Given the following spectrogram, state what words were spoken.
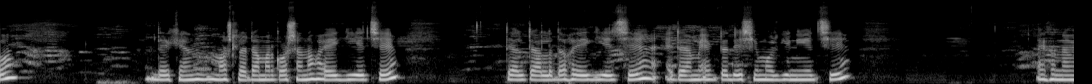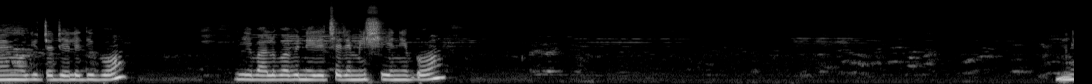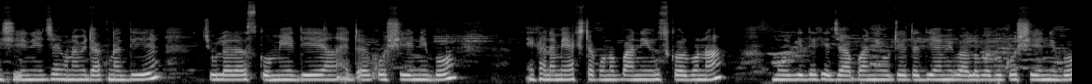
দেখেন, মশলাটা আমার কষানো হয়ে গিয়েছে। তেলটা আলাদা হয়ে গিয়েছে। এটা আমি একটা দেশি মুরগি নিয়েছি। এখন আমি মুরগিটা ঢেলে দিব। দিয়ে ভালোভাবে নেড়ে চেড়ে মিশিয়ে নিব। মিশিয়ে নিয়েছি। এখন আমি ডাকনা দিয়ে চুলার আঁচ কমিয়ে দিয়ে এটা কষিয়ে নিব। এখানে আমি এক্সট্রা কোনো পানি ইউজ করব না। মুরগি দেখে যা পানি উঠে এটা দিয়ে আমি ভালোভাবে কষিয়ে নিব।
